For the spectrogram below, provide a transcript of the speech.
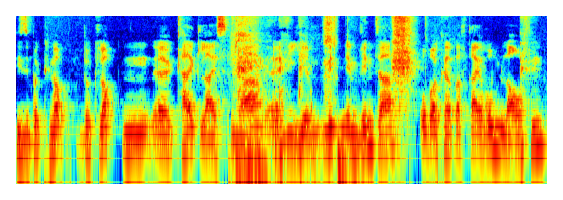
diese beknopp, bekloppten äh, Kalkleisten da, äh, die hier mitten im Winter oberkörperfrei rumlaufen,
